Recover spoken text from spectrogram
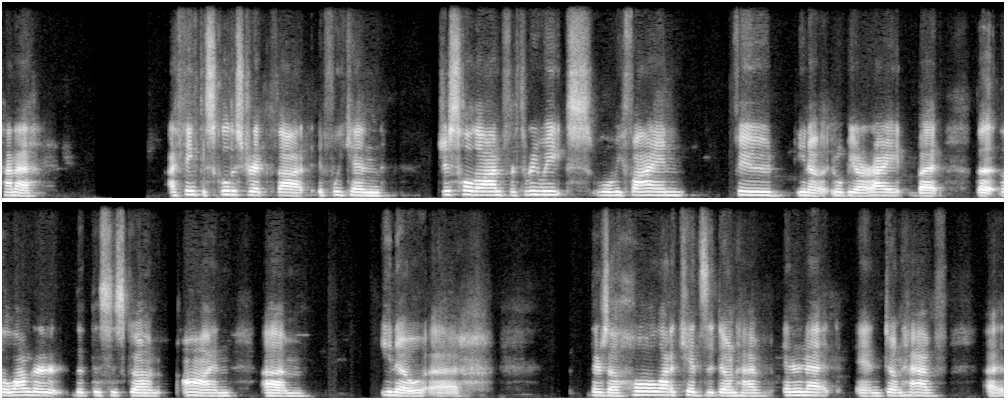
kind of, I think the school district thought if we can just hold on for three weeks, we'll be fine. Food, you know, it'll be all right. But the, the longer that this has gone on, um, you know, uh, there's a whole lot of kids that don't have internet and don't have uh,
